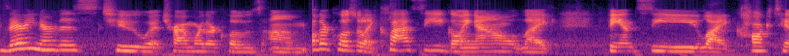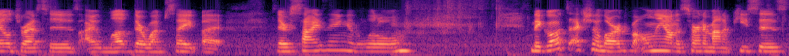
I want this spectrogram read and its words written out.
very nervous to try more of their clothes. Um, all their clothes are like classy, going out, like fancy, like cocktail dresses. I love their website, but their sizing is a little, they go up to extra large, but only on a certain amount of pieces.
